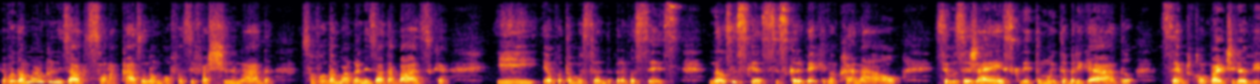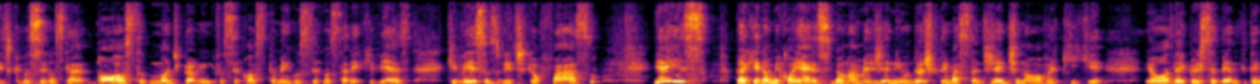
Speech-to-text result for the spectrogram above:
Eu vou dar uma organizada só na casa, não vou fazer faxina nada. Só vou dar uma organizada básica e eu vou estar mostrando para vocês. Não se esqueça de se inscrever aqui no canal. Se você já é inscrito, muito obrigado. Sempre compartilhe o vídeo que você gosta, gosta mande para alguém que você gosta também, que você gostaria que viesse, que visse os vídeos que eu faço. E é isso. Para quem não me conhece, meu nome é Genildo. Eu acho que tem bastante gente nova aqui que eu andei percebendo que tem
